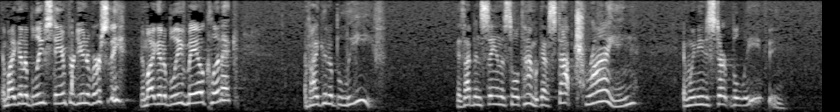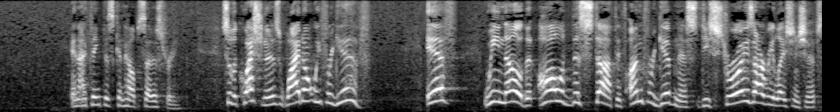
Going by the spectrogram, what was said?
Am I going to believe Stanford University? Am I going to believe Mayo Clinic? Am I going to believe? As I've been saying this whole time, we've got to stop trying and we need to start believing. And I think this can help set us free. So the question is why don't we forgive? If we know that all of this stuff, if unforgiveness destroys our relationships,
